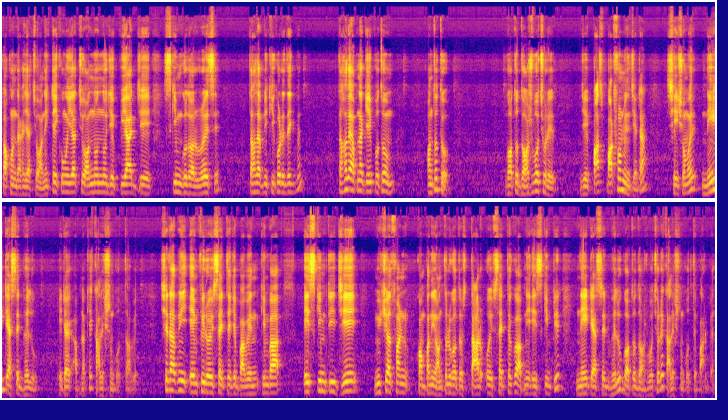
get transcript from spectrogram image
তখন দেখা যাচ্ছে অনেকটাই কমে যাচ্ছে। অন্য অন্য যে পিয়ার যে স্কিমগুলো রয়েছে তাহলে আপনি কি করে দেখবেন? তাহলে আপনাকে প্রথম অন্তত গত দশ বছরের যে পাস পারফরমেন্স যেটা, সেই সময়ের নেট অ্যাসেট ভ্যালু, এটা আপনাকে কালেকশন করতে হবে। সেটা আপনি এমফির ওয়েবসাইট থেকে পাবেন, কিংবা এই স্কিমটি যে মিউচুয়াল ফান্ড কোম্পানির অন্তর্গত, তার ওয়েবসাইট থেকেও আপনি এই স্কিমটির নেট অ্যাসেট ভ্যালু গত দশ বছরে কালেকশন করতে পারবেন।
